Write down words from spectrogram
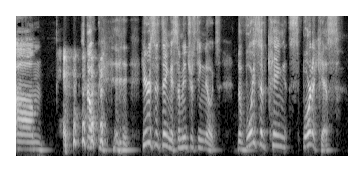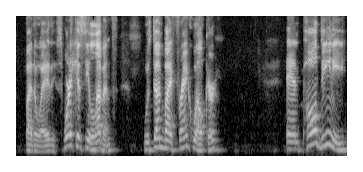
Um, so here's the thing: is some interesting notes. The voice of King Sporticus, by the way, the Sporticus the Eleventh, was done by Frank Welker, and Paul Dini,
